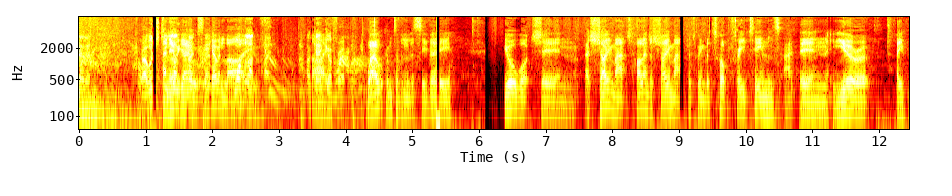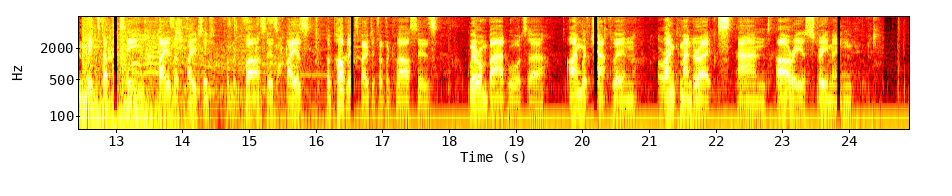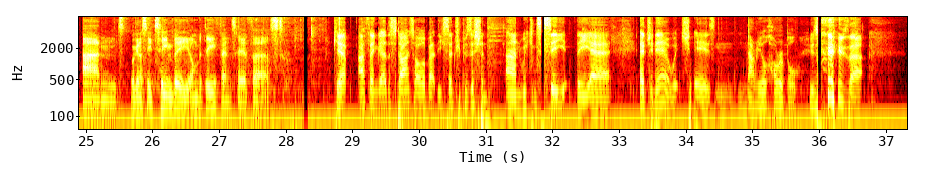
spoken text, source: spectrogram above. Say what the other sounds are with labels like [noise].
Right, we'll and here we go, we're going live. Okay, Right. go for it. Welcome to Vanilla TV. You're watching a show match, Highlander show match between the top three teams in Europe. They've mixed up the teams. Players have voted for the classes. Players, the public's voted for the classes. We're on Badwater. I'm with Chaplain. I'm Commander X, and Arie is streaming. And we're going to see Team B on the defense here first. Yep, I think at the start it's all about the sentry position, and we can see the uh, engineer, which is Nariel Horrible. [laughs] Who's who's that?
